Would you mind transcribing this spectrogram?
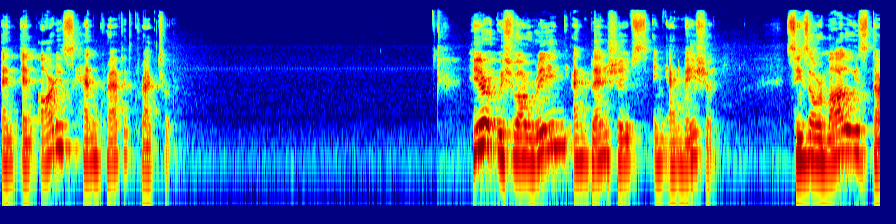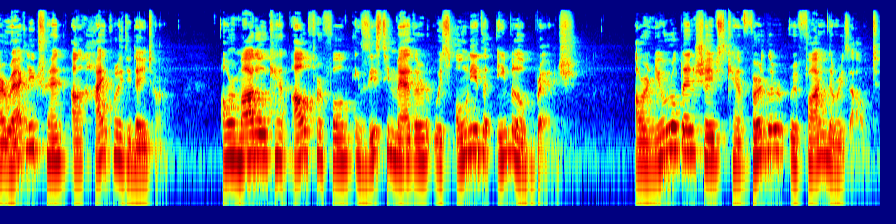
and an artist's handcrafted character. Here we show our rigging and blend shapes in animation. Since our model is directly trained on high-quality data, our model can outperform existing method with only the envelope branch. Our neural blend shapes can further refine the result.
